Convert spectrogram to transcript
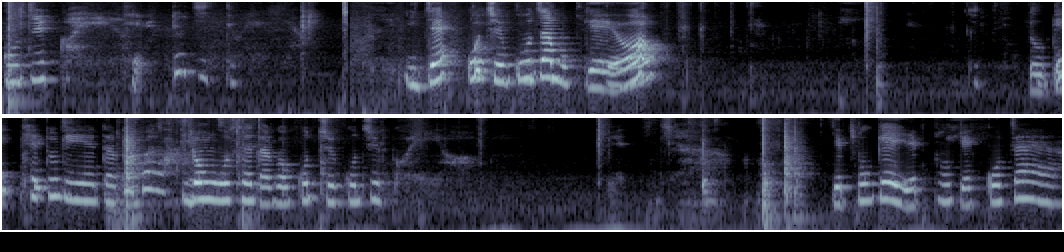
꽂을 거예요. 이제 꽃을 꽂아볼게요. 여기 테두리에다가 이런 곳에다가 꽃을 꽂을 거예요. 예쁘게 예쁘게 꽂아야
